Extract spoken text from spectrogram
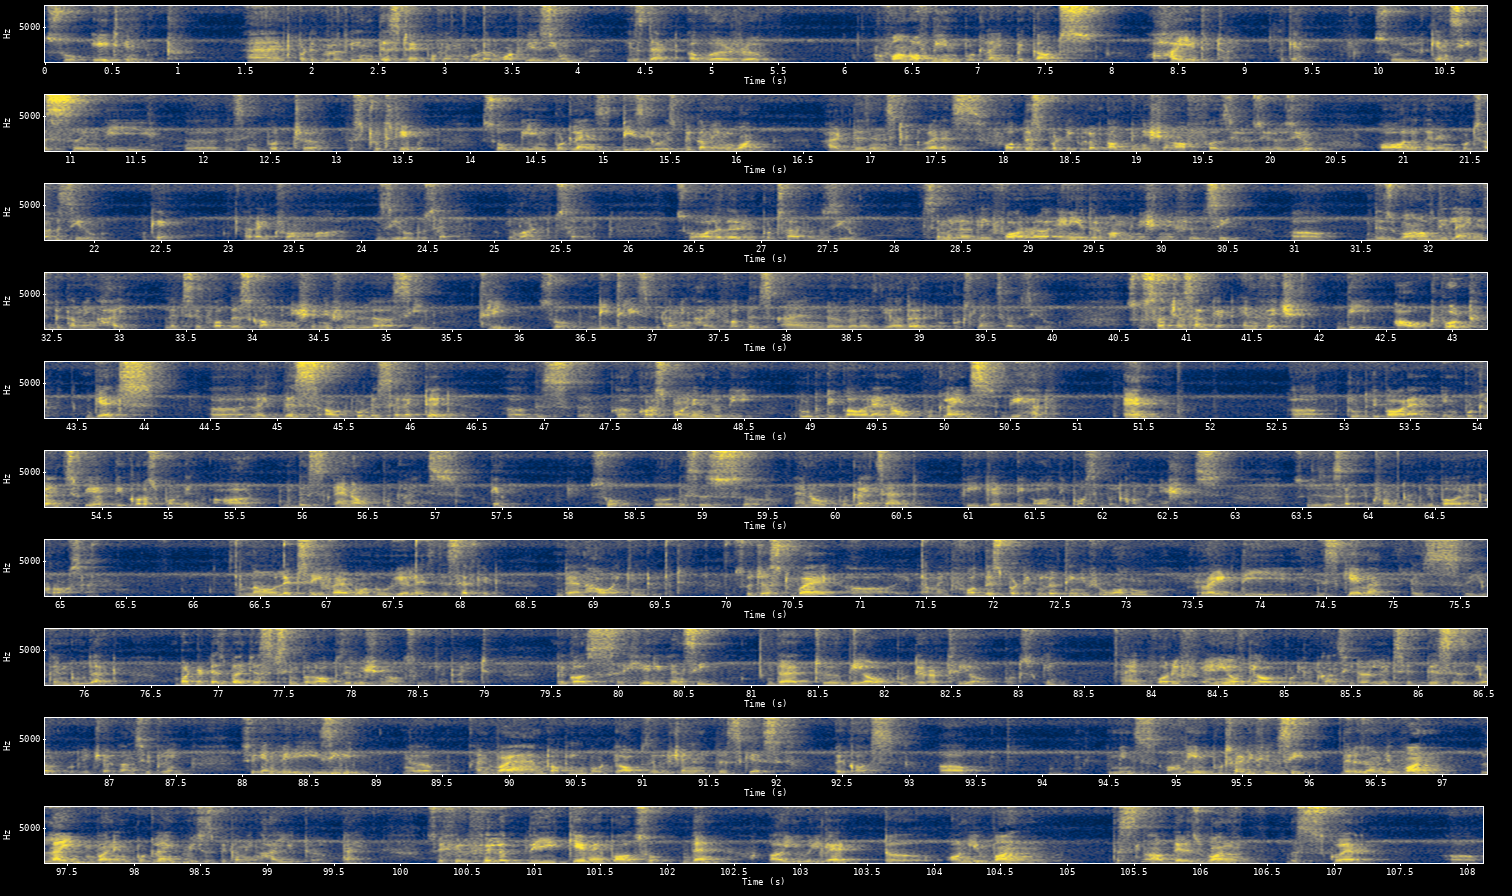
So 8 input and particularly in this type of encoder what we assume is that our uh, one of the input line becomes a high at a time okay? So you can see this in the uh, this input uh, this truth table. So the input lines d0 is becoming 1 at this instant whereas for this particular combination of uh, 0 0 0 all other inputs are 0 okay? Right from uh, 0 to 7 okay 1 to 7 so all other inputs are 0 similarly for uh, any other combination if you'll see uh, this one of the line is becoming high. Let's say for this combination if you'll uh, see 3 so d3 is becoming high for this and uh, whereas the other inputs lines are 0 so such a circuit in which the output gets uh, like this output is selected uh, this uh, corresponding to the 2 to the power n output lines we have n uh, 2 to the power n input lines we have the corresponding uh, this n output lines okay? So this is n output lines and we get the all the possible combinations. So this is a circuit from 2 to the power n cross n now let's say if I want to realize this circuit then how I can do it? So just by uh, I mean for this particular thing if you want to write the the schema it is you can do that. But it is by just simple observation also we can write. Because here you can see that uh, the output there are three outputs okay? And for if any of the output you will consider let's say this is the output which you are considering so you can very easily uh, and why I am talking about the observation in this case? Because uh, means on the input side if you'll see there is only one line one input line which is becoming high at time. So if you'll fill up the k-map also then uh, you will get uh, only one this now there is one the square uh,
